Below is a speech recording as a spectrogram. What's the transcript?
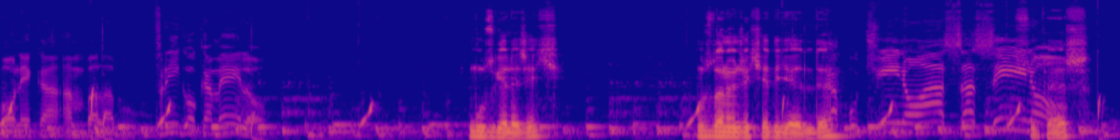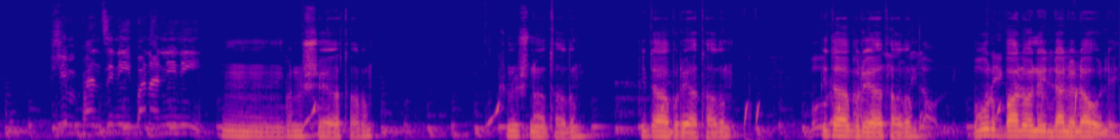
Boneca ambalabu. Frigo camelo. Muz gelecek. Muzdan önce kedi geldi. Cappuccino assassino. Süper. Scimpanzini bananini. Hmm, bunu şuraya atalım. Şunu şuna atalım. Bir daha buraya atalım. Bir daha buraya atalım. Vur ambalabu. lalolaoli.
